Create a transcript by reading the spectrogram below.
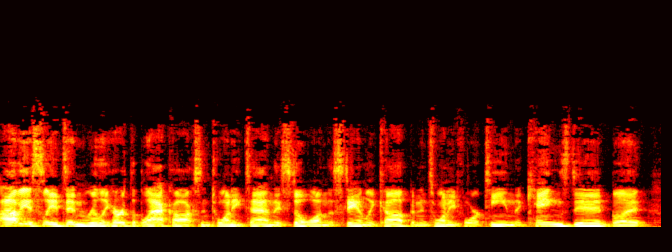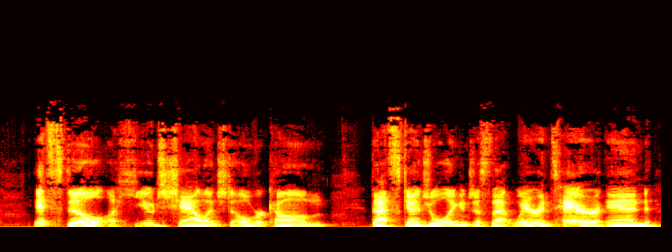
obviously, it didn't really hurt the Blackhawks in 2010. They still won the Stanley Cup. And in 2014, the Kings did. But it's still a huge challenge to overcome that scheduling and just that wear and tear. And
